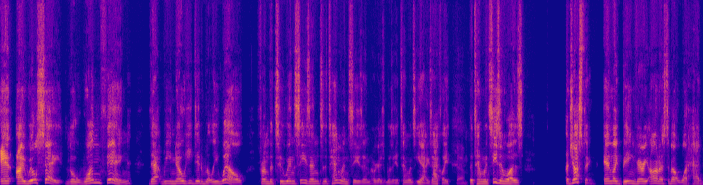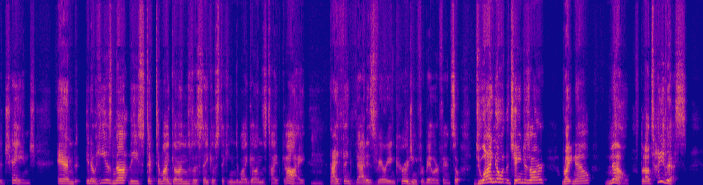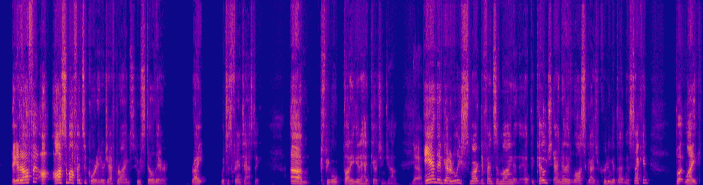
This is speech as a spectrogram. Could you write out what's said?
And I will say the one thing that we know he did really well from the two win season to the 10 win season, or was it a 10 wins? Yeah, exactly. Yeah. The 10 win season was adjusting and like being very honest about what had to change. And, you know, he is not the stick to my guns for the sake of sticking to my guns type guy. Mm. And I think that is very encouraging for Baylor fans. So, do I know what the changes are right now? No. But I'll tell you this they got an off- awesome offensive coordinator, Jeff Grimes, who's still there, right? Which is fantastic. Um, because people thought he'd get a head coaching job. Yeah. And they've got a really smart defensive mind at the, at the coach. And I know they've lost some guys recruiting, get that in a second. But like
